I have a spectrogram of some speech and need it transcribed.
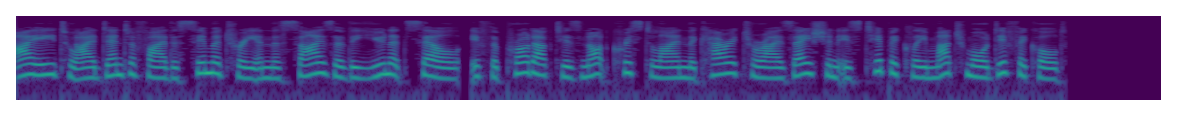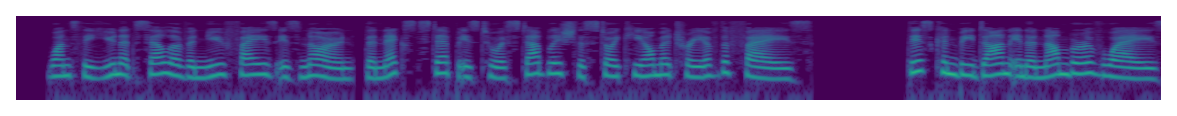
i.e. to identify the symmetry and the size of the unit cell. If the product is not crystalline the characterization is typically much more difficult, once the unit cell of a new phase is known, the next step is to establish the stoichiometry of the phase. This can be done in a number of ways.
